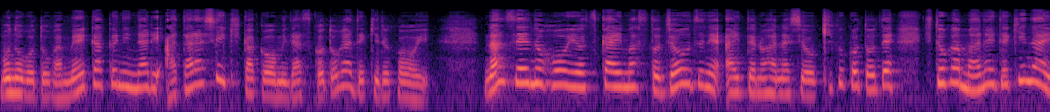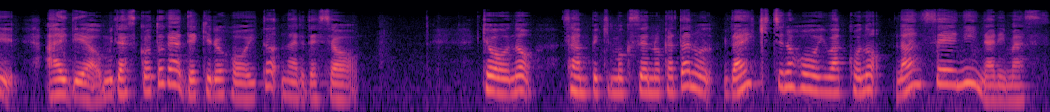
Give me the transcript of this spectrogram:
物事が明確になり新しい企画を生み出すことができる方位。南西の方位を使いますと上手に相手の話を聞くことで人が真似できないアイデアを生み出すことができる方位となるでしょう。今日の三匹木星の方の大吉の方位はこの南西になります。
